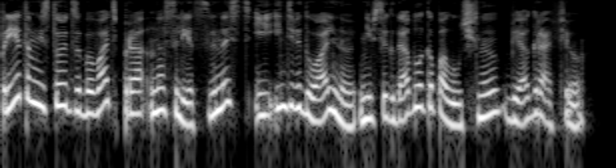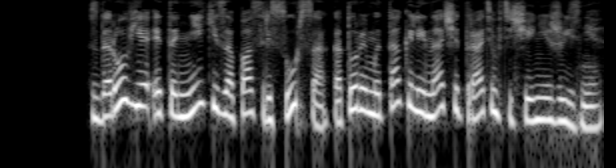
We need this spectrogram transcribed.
При этом не стоит забывать про наследственность и индивидуальную, не всегда благополучную биографию. Здоровье – это некий запас ресурса, который мы так или иначе тратим в течение жизни.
